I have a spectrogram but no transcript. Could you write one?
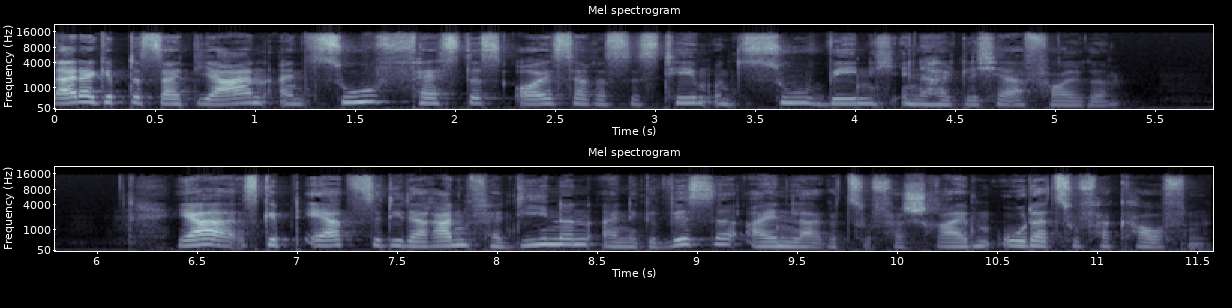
Leider gibt es seit Jahren ein zu festes äußeres System und zu wenig inhaltliche Erfolge. Ja, es gibt Ärzte, die daran verdienen, eine gewisse Einlage zu verschreiben oder zu verkaufen.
